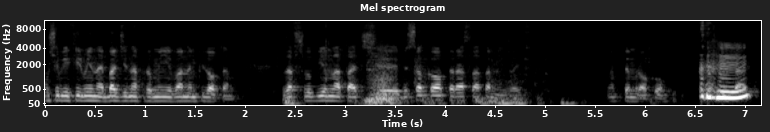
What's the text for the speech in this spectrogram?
u siebie w firmie najbardziej napromieniowanym pilotem. Zawsze lubiłem latać wysoko, teraz latam niżej w tym roku. Mhm. Tak.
